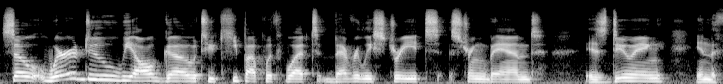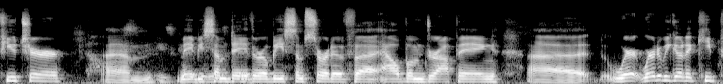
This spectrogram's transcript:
So, where do we all go to keep up with what Beverly Street String Band is doing in the future? Um, he's good. maybe someday there will be some sort of uh, album dropping. Uh, where where do we go to keep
